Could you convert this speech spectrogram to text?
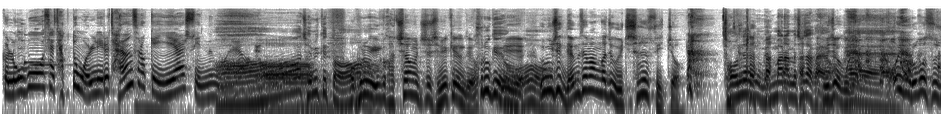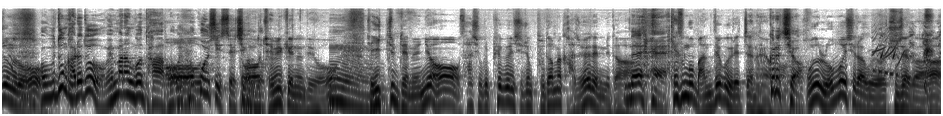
그 로봇의 작동 원리를 자연스럽게 이해할 수 있는 거예요. 아, 재밌겠다. 어, 그리고 이거 같이 하면 진짜 재밌겠는데요? 그러게요. 예, 예. 음식 냄새만 가지고 위치 찾을 수 있죠. 저는 웬만하면 찾아가요. 그죠, 그죠. 예. 어, 이거 로봇 수준으로. 어, 우둔 가려도 웬만한 건 다 먹고 올수 있어요, 지금도. 어, 재밌겠는데요. 음. 자, 이쯤 되면요. 사실 우리 필근 씨 좀 부담을 가져야 됩니다. 네. 계속 뭐 만들고 이랬잖아요. 그렇죠. 오늘 로봇이라고요, 주제가.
